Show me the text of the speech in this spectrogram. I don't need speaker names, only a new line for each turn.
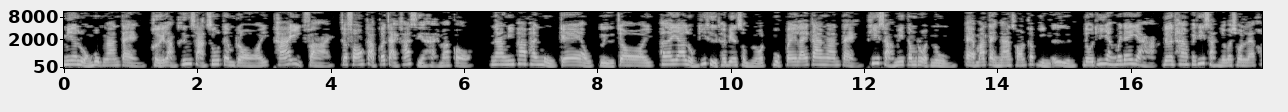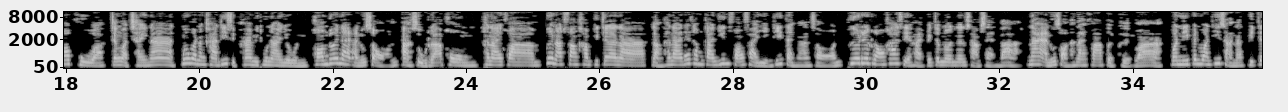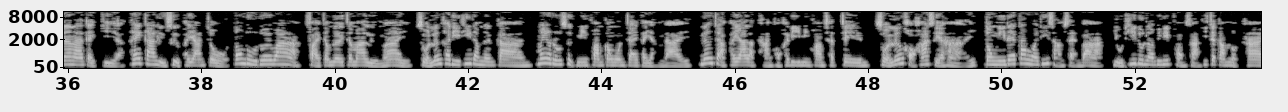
เมียหลวงบุกงานแต่ง เผยหลังขึ้นศาลสู้เต็มร้อย ท้าอีกฝ่าย จะฟ้องกลับก็จ่ายค่าเสียหายมาก่อน นางนิพาพันธ์หมู่แก้ว หรือจอย ภรรยาหลวงที่ถือทะเบียนสมรส บุกไปไร้การงานแต่งที่สามีตำรวจหนุ่ม แอบมาแต่งงานซ้อนกับหญิงอื่น โดยที่ยังไม่ได้หย่าเดินทางไปที่ศาลเยาวชนและครอบครัว จังหวัดชัยนาทเมื่อวันอังคารที่ 15 มิถุนายน พร้อมด้วยนายอนุสรณ์อาสุระพงศ์ทนายความ เพื่อนัดฟังคำพิจารณา หลังทนายได้ทำการยื่นฟ้องฝ่ายหญิงที่แต่งงานซ้อน เพื่อเรียกร้องค่าเสียหายเป็นจำนวนเงิน 3 0 0 0 0 0 บาทนายอนุสรทนายความเปิดเผยว่า วันนี้เป็นวันที่ศาลนัดพิจารณาไก่เกลี่ยให้การหรือสืบพยานโจทต้องดูด้วยว่าฝ่ายจำเลยจะมาหรือไม่ ส่วนเรื่องคดีที่ดำเนินการ ไม่รู้สึกมีความกังวลใจแต่อย่างใด เนื่องจากพยานหลักฐานของคดีมีความชัดเจน ส่วนเรื่องขอค่าเสียหาย ตรงนี้ได้ตั้งไว้ที่ 3 0 0 0 0 0 บาท อยู่ที่ดุลพินิจของศาลที่จะกำหนดให้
